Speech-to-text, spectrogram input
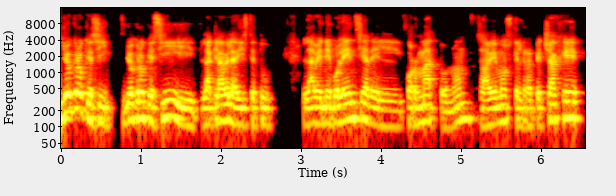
Yo creo que sí, yo creo que sí, la clave la diste tú, la benevolencia del formato, ¿no? Sabemos que el repechaje,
